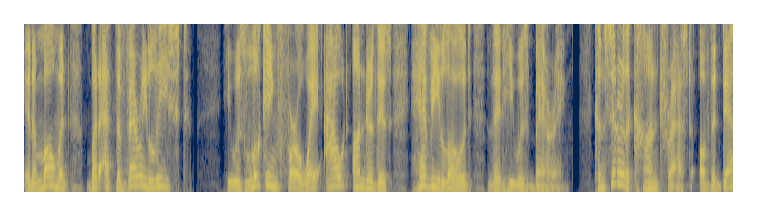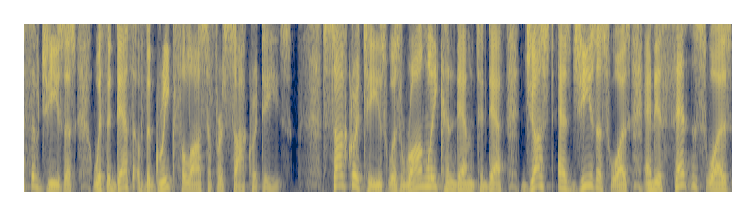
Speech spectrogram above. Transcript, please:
in a moment, but at the very least, he was looking for a way out under this heavy load that he was bearing. Consider the contrast of the death of Jesus with the death of the Greek philosopher Socrates. Socrates was wrongly condemned to death, just as Jesus was, and his sentence was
